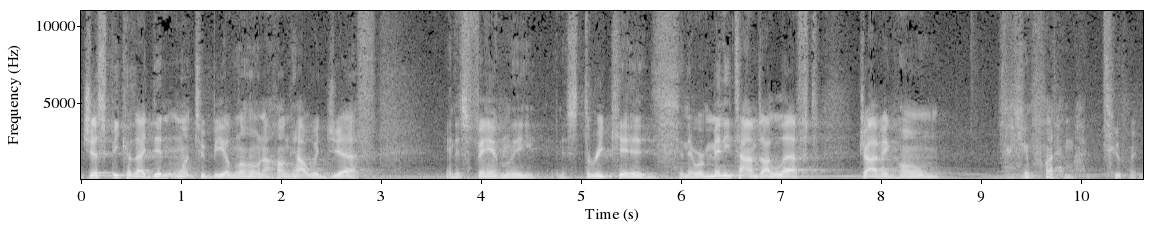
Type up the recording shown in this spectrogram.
just because I didn't want to be alone, I hung out with Jeff and his family and his three kids. And there were many times I left driving home thinking, what am I doing?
